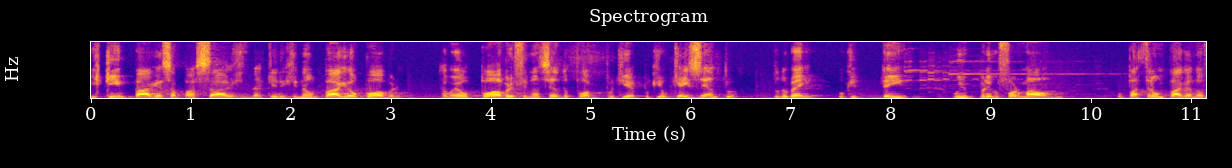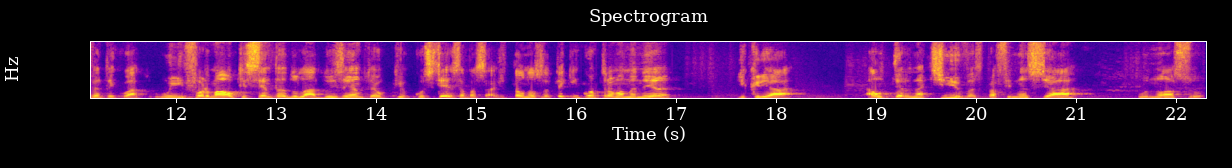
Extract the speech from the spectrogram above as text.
E quem paga essa passagem daquele que não paga é o pobre. Então é o pobre financiando o pobre. Por quê? Porque o que é isento, tudo bem. O que tem o emprego formal, o patrão paga 94. O informal, que senta do lado do isento, é o que custeia essa passagem. Então nós vamos ter que encontrar uma maneira de criar alternativas para financiar o nosso,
